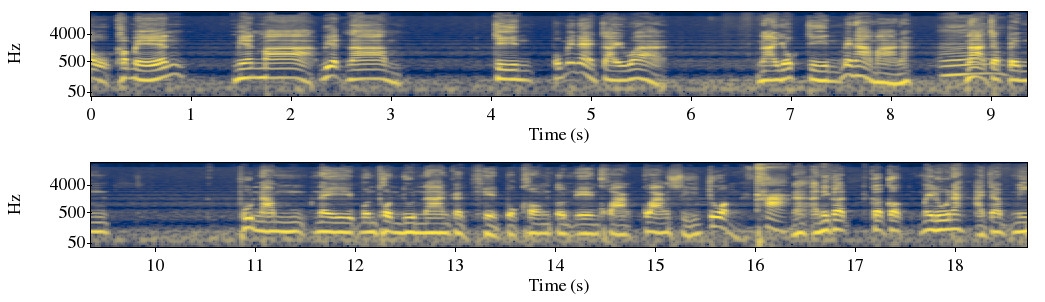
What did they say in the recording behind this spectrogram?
วเขมร เมียนมา เวียดนาม จีน ผมไม่แน่ใจว่า นายกจีนไม่น่ามานะ น่าจะเป็นผู้นำในมณฑลยูนนานกับเขตปกครองตนเองควางกวางสีจ้วงค่ะนะอันนี้ก็ก็ก็ไม่รู้นะ อาจจะมี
